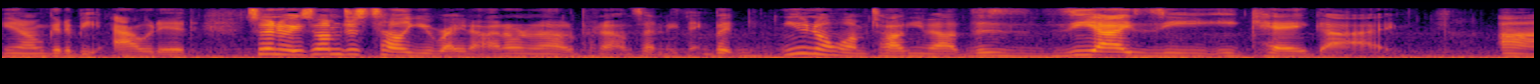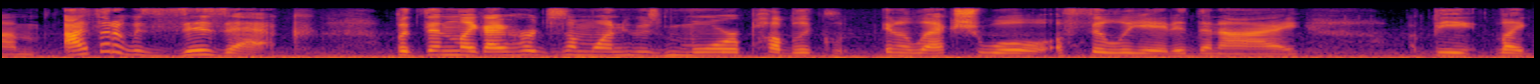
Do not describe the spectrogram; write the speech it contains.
you know, I'm gonna be outed. So anyway, so I'm just telling you right now, I don't know how to pronounce anything, but you know who I'm talking about, the Z I Z E K guy. Um, I thought it was Zizek but then, like, I heard someone who's more public intellectual affiliated than I, be like,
